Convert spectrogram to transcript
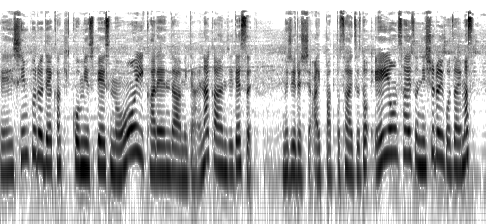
えー、シンプルで書き込みスペースの多いカレンダーみたいな感じです。無印 iPad サイズと A4 サイズ2種類ございます。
